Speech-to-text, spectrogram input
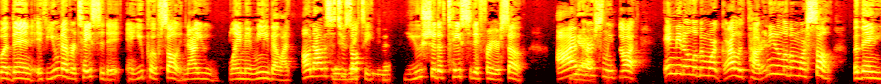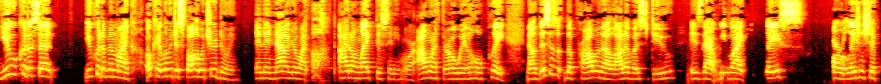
But then if you never tasted it and you put salt, now you blaming me that like, oh now this is too salty. You should have tasted it for yourself. I yeah. personally thought it needed a little bit more garlic powder, it needed a little bit more salt. But then you could have said, you could have been like, okay, let me just follow what you're doing. And then now you're like, oh, I don't like this anymore. I want to throw away the whole plate. Now, this is the problem that a lot of us do is that we like place our relationship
